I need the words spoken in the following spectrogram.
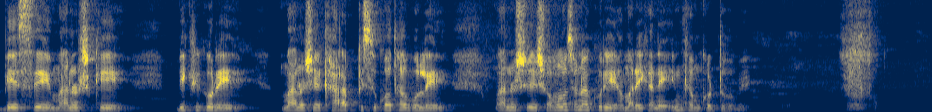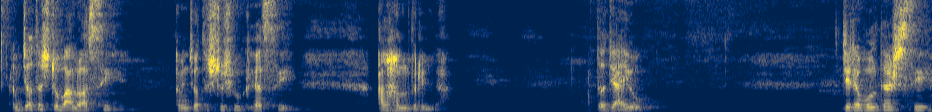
বেছে, মানুষকে বিক্রি করে, মানুষের খারাপ কিছু কথা বলে, মানুষের সমালোচনা করে আমার এখানে ইনকাম করতে হবে। আমি যথেষ্ট ভালো আছি, আমি যথেষ্ট সুখে আছি, আলহামদুলিল্লাহ। তো যাই হোক, যেটা বলতে আসছি,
